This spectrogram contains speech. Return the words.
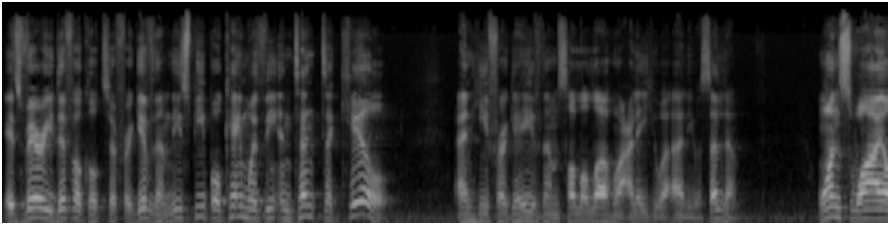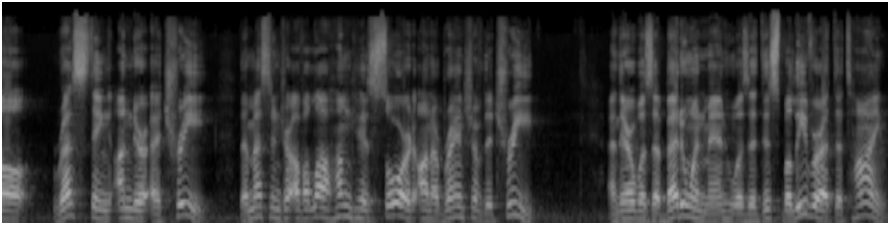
it's very difficult to forgive them. These people came with the intent to kill and he forgave them sallallahu alayhi wa alihi wasallam. Once, while resting under a tree, the Messenger of Allah hung his sword on a branch of the tree. And there was a Bedouin man who was a disbeliever at the time.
